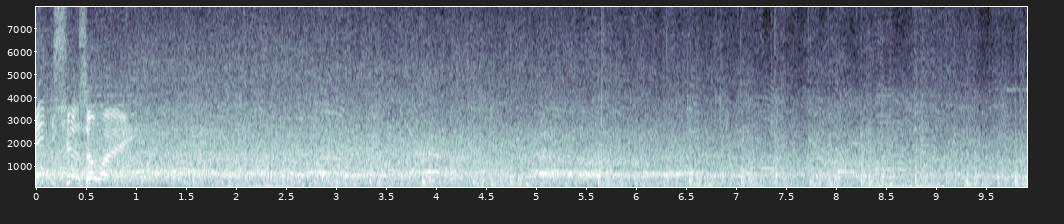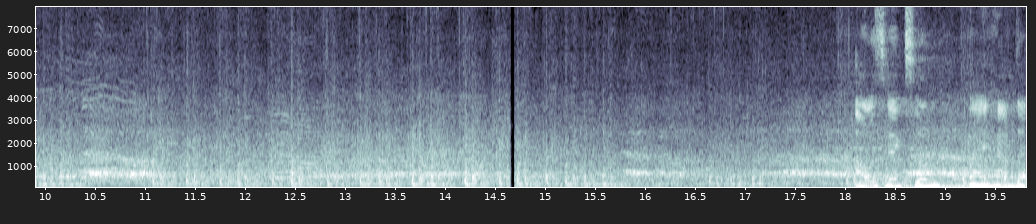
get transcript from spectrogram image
Inches away. Auswechslung bei Hertha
